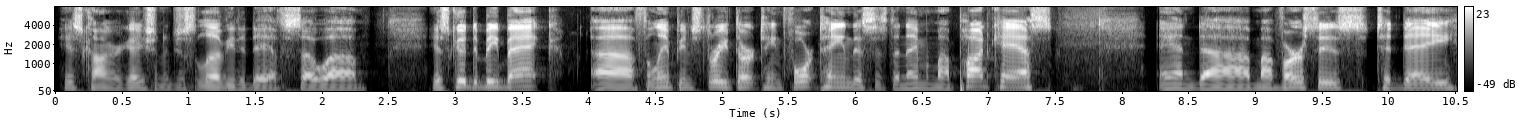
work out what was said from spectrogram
his congregation. I just love you to death. So it's good to be back. Philippians 3 13, 14. This is the name of my podcast. And my verses today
